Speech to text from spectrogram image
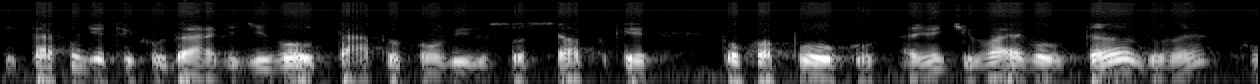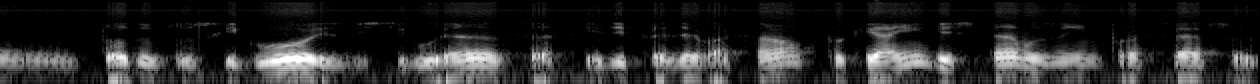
se está com dificuldade de voltar para o convívio social, porque pouco a pouco a gente vai voltando, né, com todos os rigores de segurança e de preservação, porque ainda estamos em um processo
